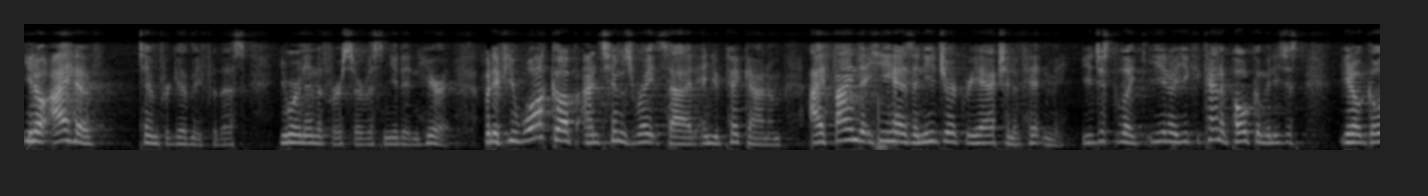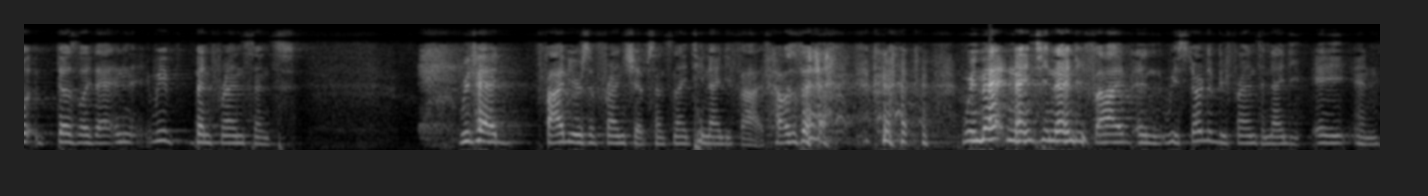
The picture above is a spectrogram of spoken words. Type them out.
You know, I have, Tim, forgive me for this. You weren't in the first service and you didn't hear it. But if you walk up on Tim's right side and you pick on him, I find that he has a knee jerk reaction of hitting me. You just like, you know, you can kind of poke him and he just you know, go, does like that. And we've been friends since, we've had five years of friendship since 1995. How's that? we met in 1995 and we started to be friends in 98 and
